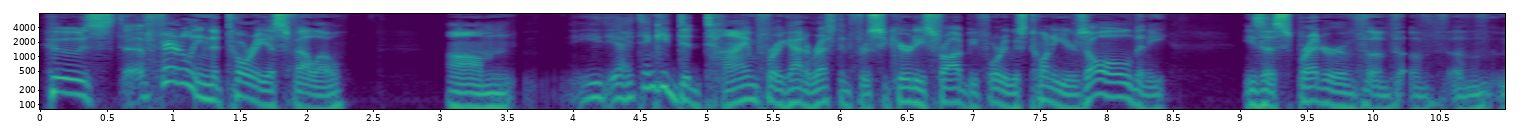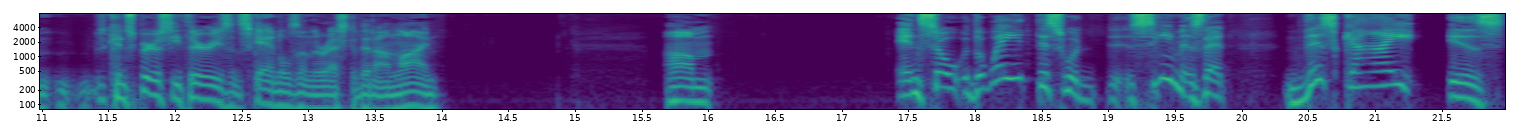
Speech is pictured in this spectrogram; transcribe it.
who's a fairly notorious fellow. Um, he, I think he did time for he got arrested for securities fraud before he was 20 years old, and he he's a spreader of, of, of, of conspiracy theories and scandals and the rest of it online. Um, and so the way this would seem is that this guy is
